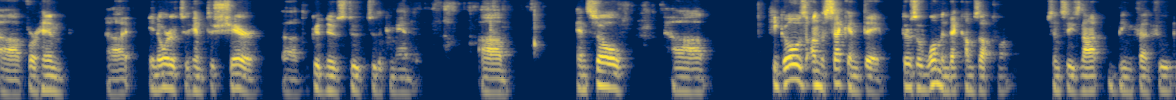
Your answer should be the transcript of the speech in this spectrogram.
uh, for him uh, in order to him to share uh, the good news to to the commander. Um, and so uh, he goes on the second day. There's a woman that comes up to him since he's not being fed food.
